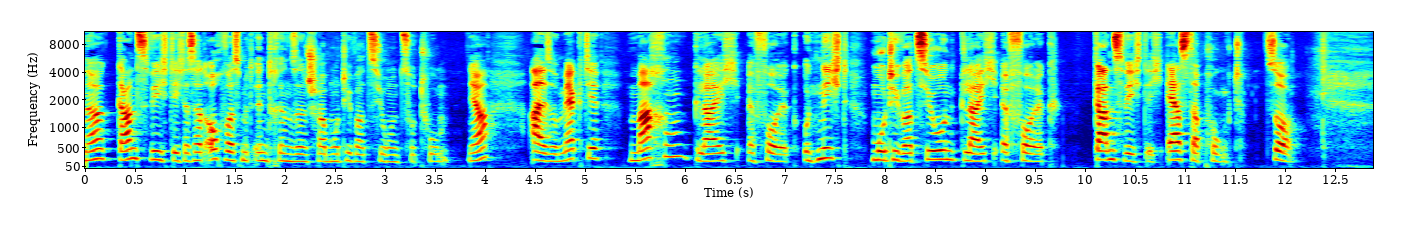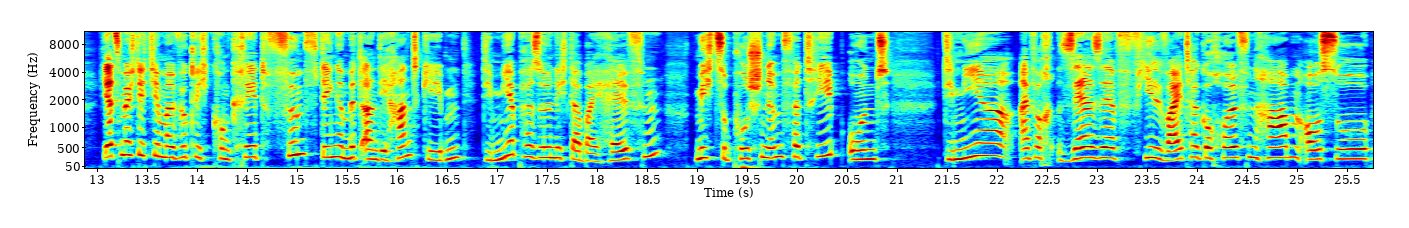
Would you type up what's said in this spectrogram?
Ne, ganz wichtig, das hat auch was mit intrinsischer Motivation zu tun. Ja, Also merkt ihr, machen gleich Erfolg und nicht Motivation gleich Erfolg. Ganz wichtig, erster Punkt. So, Jetzt möchte ich dir mal wirklich konkret fünf Dinge mit an die Hand geben, die mir persönlich dabei helfen, mich zu pushen im Vertrieb und die mir einfach sehr, sehr viel weitergeholfen haben, aus so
